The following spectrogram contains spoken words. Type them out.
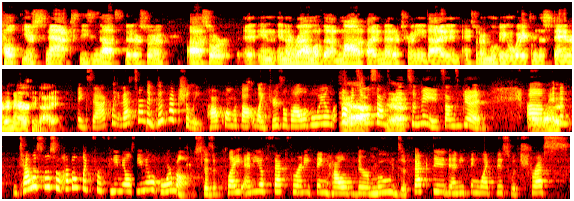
healthier snacks, these nuts that are sort of uh, sort in in the realm of the modified Mediterranean diet, and, and sort of moving away from the standard American diet. Exactly. That sounded good actually. Popcorn with all, like drizzled olive oil. Yeah, it all sounds yeah. good to me. It sounds good. Um, and it. then tell us also how about like for female female hormones? Does it play any effect for anything? How their moods affected? Anything like this with stress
